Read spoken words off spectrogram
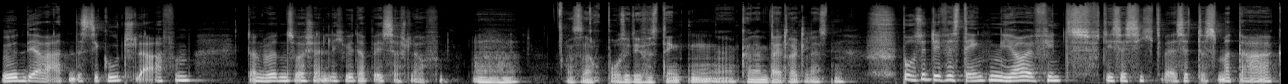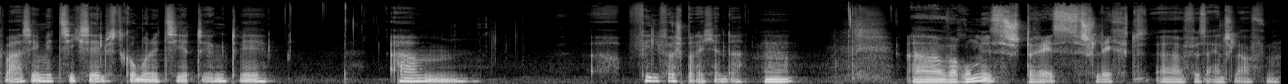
Würden die erwarten, dass sie gut schlafen, dann würden sie wahrscheinlich wieder besser schlafen. Also auch positives Denken äh, kann einen Beitrag leisten. Positives Denken, ja, ich finde diese Sichtweise, dass man da quasi mit sich selbst kommuniziert, irgendwie ähm, vielversprechender. Äh, warum ist Stress schlecht äh, fürs Einschlafen?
